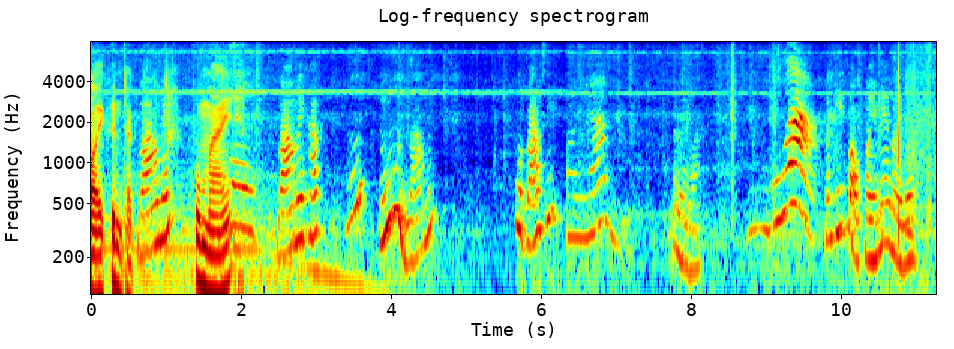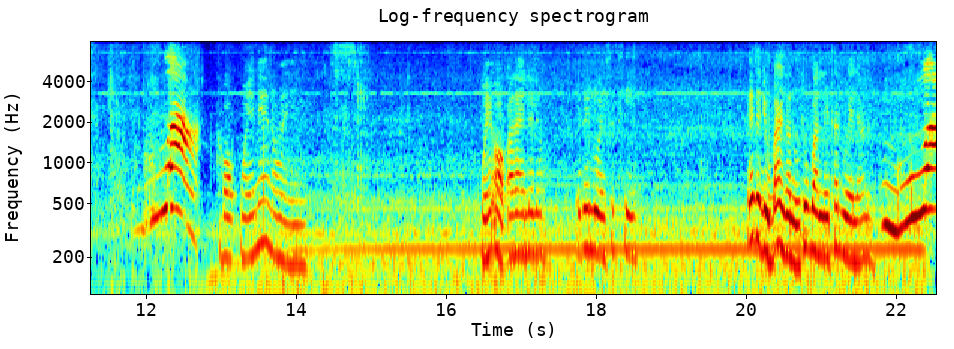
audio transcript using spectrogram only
ลอยขึ้นจากว้าวไหมพุ่มไม้เด็กว้าวไหมครับนู่นว้าวไหมพูดว้าวสิน้เออวะำว่าน้ำพริกบอกหวยแม่หน่อยเลยว่าบอกหวยแม่หน่อยหวยออกอะไรเร็วๆจะได้รวยสักที แม่จะอยู่บ้านกับหนูทุกวันเลยถ้ารวยแล้วนะว่า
